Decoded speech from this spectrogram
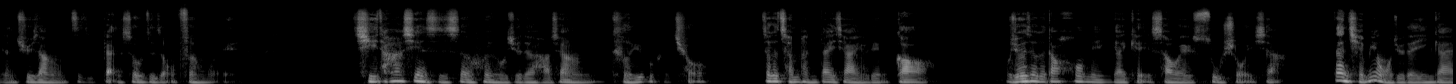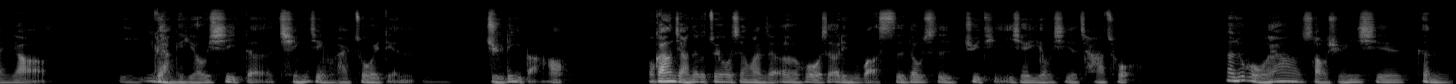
面去让自己感受这种氛围。其他现实社会，我觉得好像可遇不可求，这个成本代价有点高。我觉得这个到后面应该可以稍微诉说一下，但前面我觉得应该要以一两个游戏的情景来做一点举例吧。哦，我刚刚讲这个《最后生还者二》或者是《二零古堡四》，都是具体一些游戏的差错。那如果我要找寻一些更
